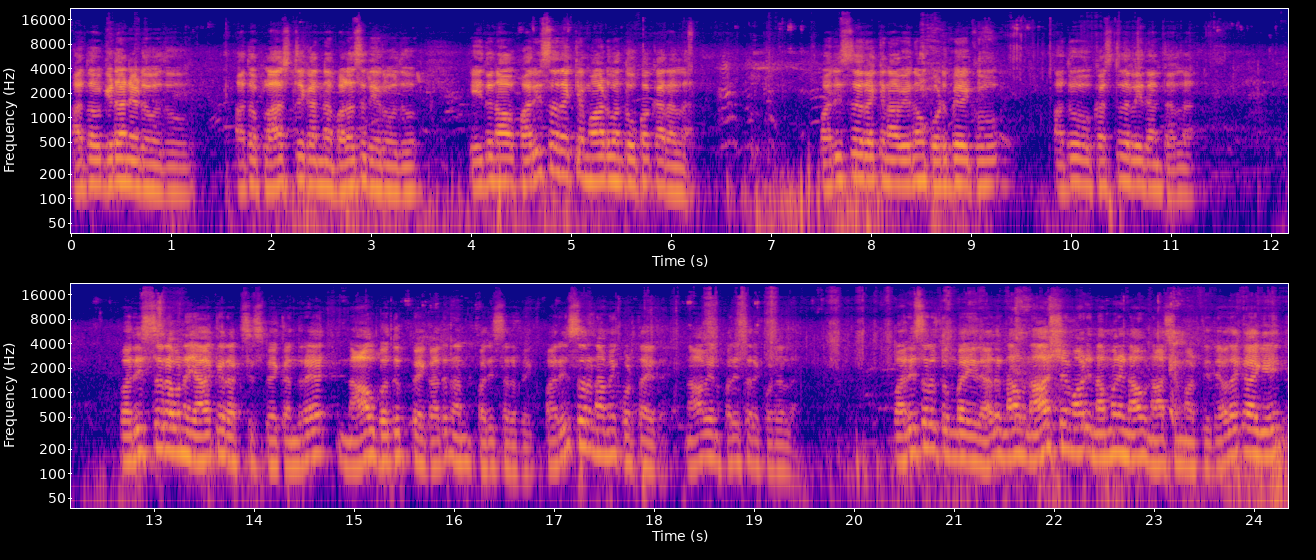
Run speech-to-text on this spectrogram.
ಅಥವಾ ಗಿಡ ನೆಡುವುದು, ಅಥವಾ ಪ್ಲಾಸ್ಟಿಕ್ ಅನ್ನು ಬಳಸದೇ ಇರುವುದು, ಇದು ನಾವು ಪರಿಸರಕ್ಕೆ ಮಾಡುವಂತ ಉಪಕಾರ ಅಲ್ಲ. ಪರಿಸರಕ್ಕೆ ನಾವೇನೋ ಕೊಡಬೇಕು ಅದು ಕಷ್ಟದಲ್ಲಿದೆ ಅಂತಲ್ಲ. ಪರಿಸರವನ್ನು ಯಾಕೆ ರಕ್ಷಿಸ್ಬೇಕಂದ್ರೆ ನಾವು ಬದುಕಬೇಕಾದ್ರೆ ನಮ್ಗೆ ಪರಿಸರ ಬೇಕು. ಪರಿಸರ ನಮಗೆ ಕೊಡ್ತಾ ಇದೆ. ನಾವೇನು ಪರಿಸರ ಕೊಡಲ್ಲ. ಪರಿಸರ ತುಂಬಾ ಇದೆ. ಆದ್ರೆ ನಾವು ನಾಶ ಮಾಡಿ ನಮ್ಮನ್ನೇ ನಾವು ನಾಶ ಮಾಡ್ತಿದ್ದೇವೆ. ಅದಕ್ಕಾಗಿ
